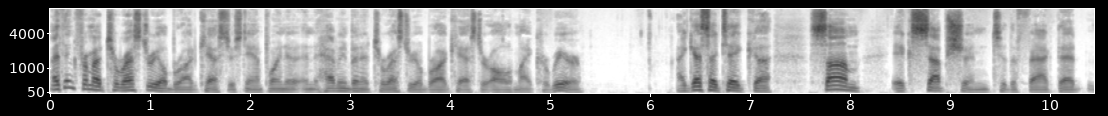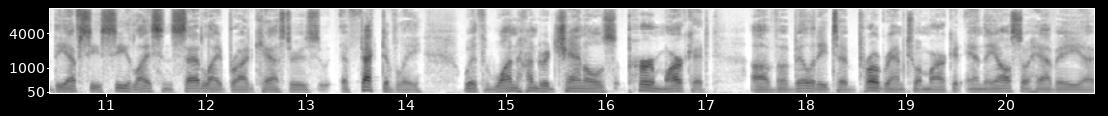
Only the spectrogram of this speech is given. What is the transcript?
I think from a terrestrial broadcaster standpoint, uh, and having been a terrestrial broadcaster all of my career, I guess I take uh, some exception to the fact that the FCC licensed satellite broadcasters effectively with 100 channels per market of ability to program to a market, and they also have a uh,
